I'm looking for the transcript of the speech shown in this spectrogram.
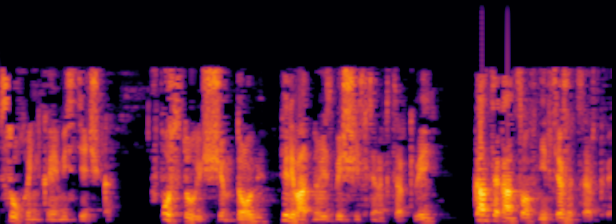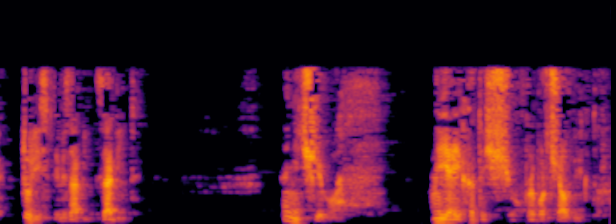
сухонькое местечко. В пустующем доме или в одной из бесчисленных церквей. В конце концов, не все же церкви туристами забиты. Ничего, я их отыщу, пробурчал Виктор.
